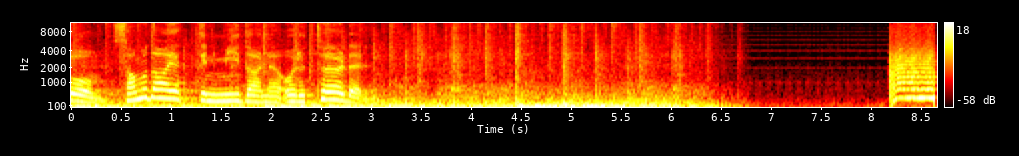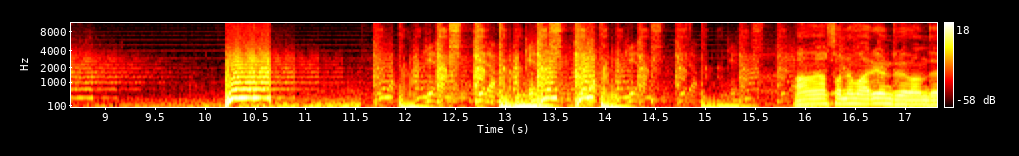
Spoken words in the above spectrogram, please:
விழித்திருப்போம் சமுதாயத்தின் மீதான ஒரு தேடல். நான் சொன்ன மாதிரி இன்று வந்து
